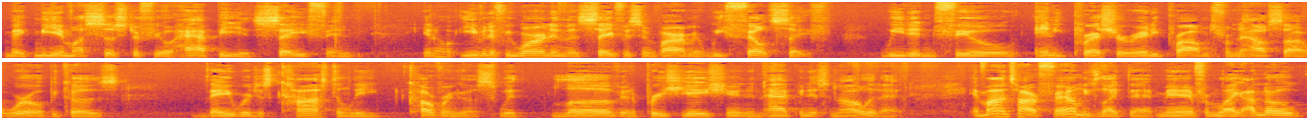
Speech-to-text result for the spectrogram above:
make me and my sister feel happy and safe. And you know, even if we weren't in the safest environment, we felt safe. We didn't feel any pressure or any problems from the outside world because they were just constantly covering us with love and appreciation and happiness and all of that. And my entire family's like that, man. From like I know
